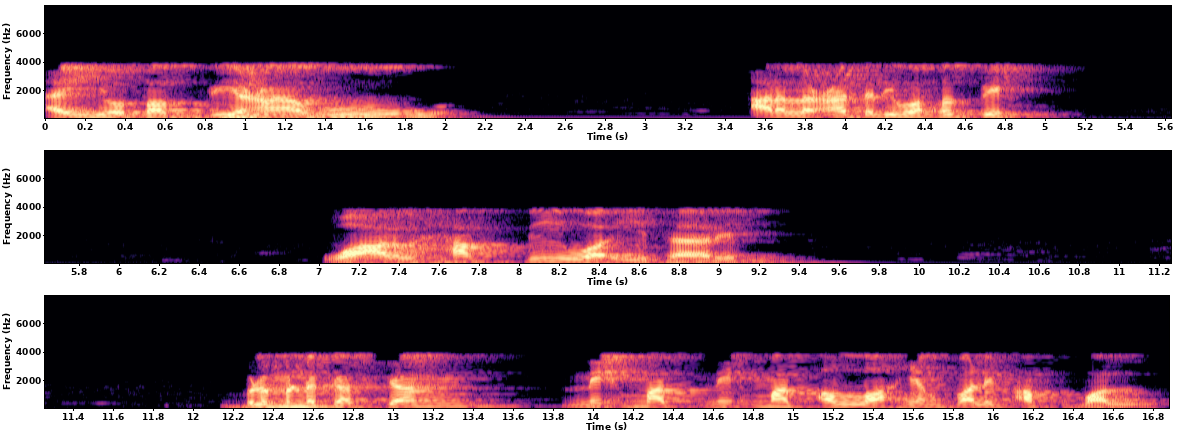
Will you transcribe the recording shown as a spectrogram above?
ay yutabbi'ahu 'alal 'adli wa hubbih wa 'alal haqqi wa itharih. Belum menegaskan nikmat-nikmat Allah yang paling afdal.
